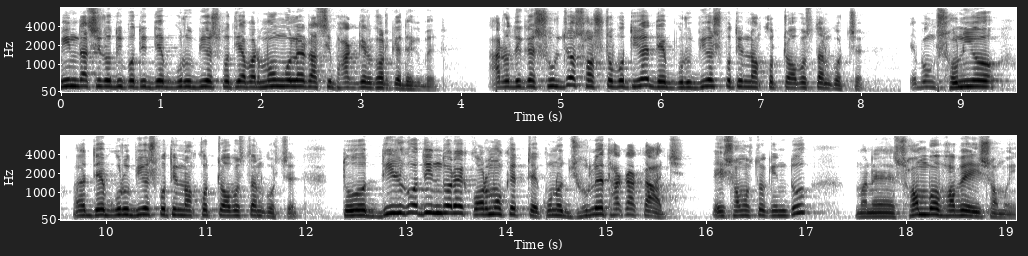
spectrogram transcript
মীন রাশির অধিপতি দেবগুরু বৃহস্পতি আবার মঙ্গলের রাশি ভাগ্যের ঘরকে দেখবে। আর ওদিকে সূর্য ষষ্ঠপতি হয়ে দেবগুরু বৃহস্পতির নক্ষত্র অবস্থান করছে এবং শনিও দেবগুরু বৃহস্পতির নক্ষত্র অবস্থান করছে। তো দীর্ঘদিন ধরে কর্মক্ষেত্রে কোনো ঝুলে থাকা কাজ, এই সমস্ত কিন্তু মানে সম্ভব হবে এই সময়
